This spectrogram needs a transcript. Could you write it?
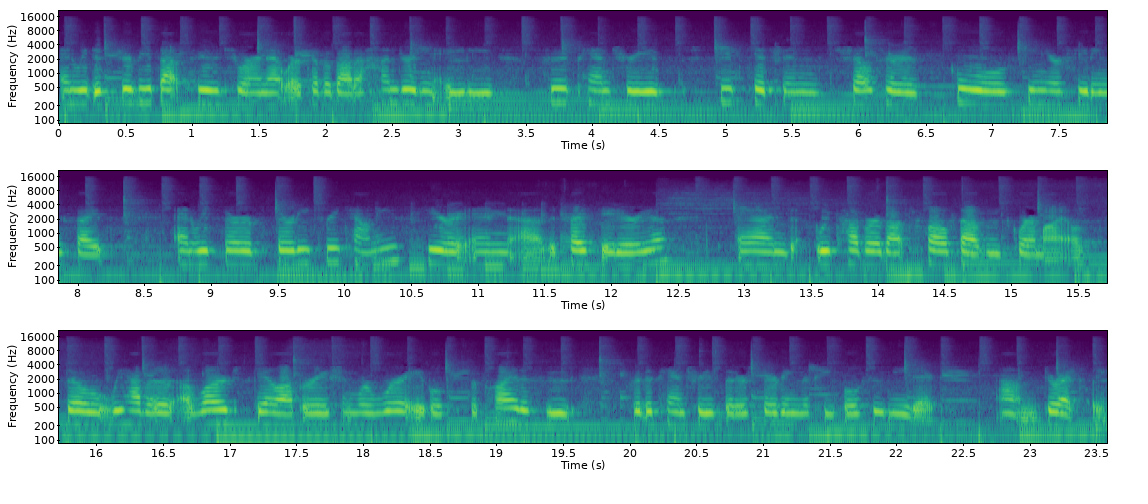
and we distribute that food to our network of about 180 food pantries, soup kitchens, shelters, schools, senior feeding sites, and we serve 33 counties here in uh, the tri-state area, and we cover about 12,000 square miles. So we have a, a large-scale operation where we're able to supply the food for the pantries that are serving the people who need it um, directly.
